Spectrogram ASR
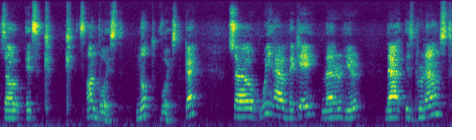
So it's it's unvoiced, not voiced. Okay. So we have the K letter here that is pronounced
